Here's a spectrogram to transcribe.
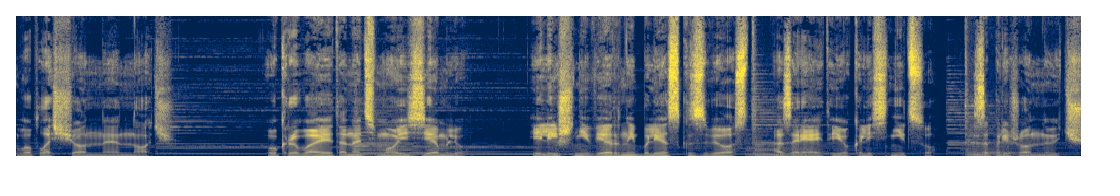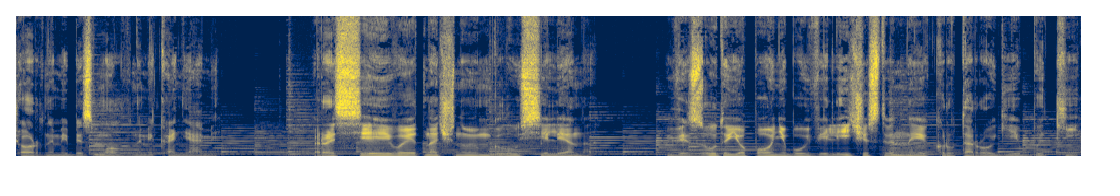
воплощенная ночь. Укрывает она тьмой землю, и лишь неверный блеск звезд озаряет ее колесницу, запряженную черными безмолвными конями. Рассеивает ночную мглу Селена — Везут ее по небу величественные круторогие быки.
